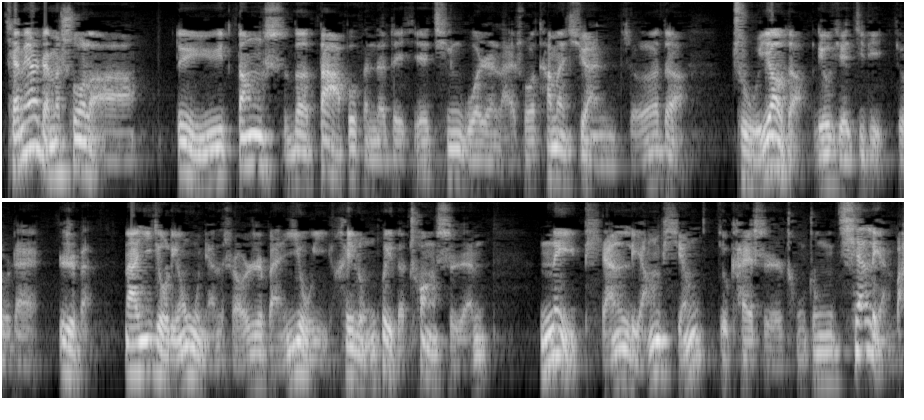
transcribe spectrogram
前面咱们说了啊，对于当时的大部分的这些清国人来说，他们选择的主要的留学基地就是在日本。那一九零五年的时候，日本右翼黑龙会的创始人内田良平就开始从中牵连吧，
